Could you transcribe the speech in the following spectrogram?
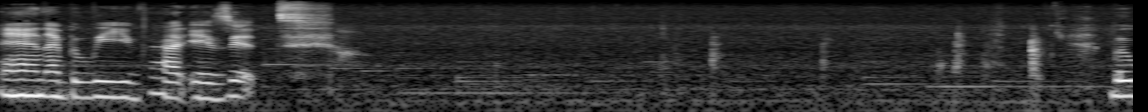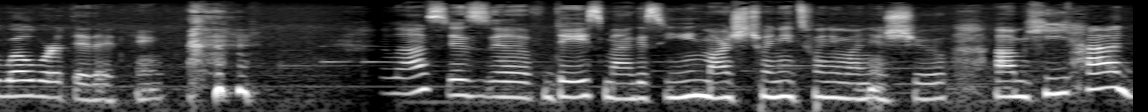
And I believe that is it. But well worth it, I think. the last is uh, Dazed Magazine, March 2021 issue. Um, he had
